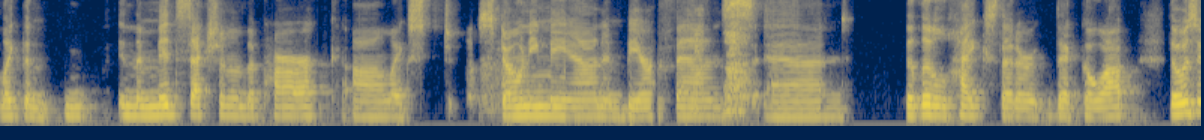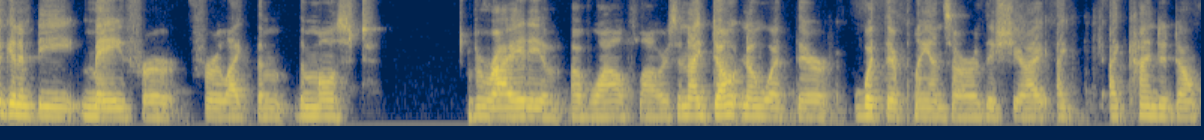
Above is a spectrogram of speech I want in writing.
like the in the midsection of the park, uh, like St- Stony Man and Bear Fence and the little hikes that are that go up. Those are going to be May for for like the the most variety of, of wildflowers. And I don't know what their what their plans are this year. I I, I kind of don't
